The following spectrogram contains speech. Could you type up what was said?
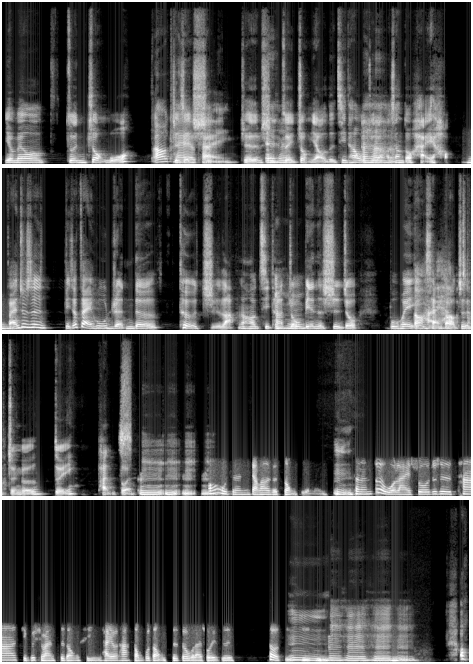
有没有尊重我，OK 这件事 OK，觉得是最重要的。其他我觉得好像都还好。嗯，反正就是比较在乎人的特质啦，然后其他周边的事就不会影响到这整个对判断。嗯嗯嗯嗯，哦，我觉得你讲到一个重点呢，嗯，可能对我来说，就是他喜不喜欢吃东西，还有他懂不懂吃，对我来说也是特质之一。嗯哼哼哼，哦，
